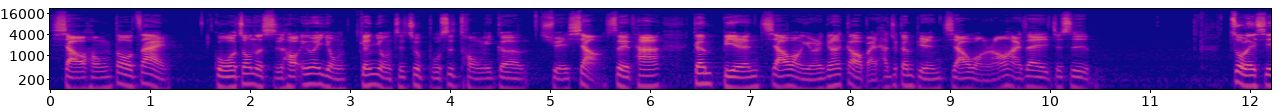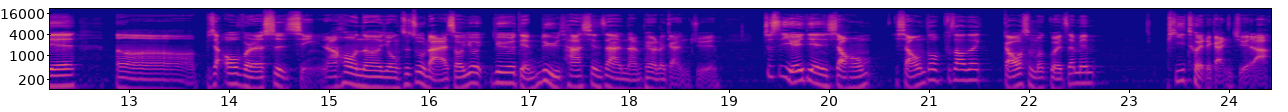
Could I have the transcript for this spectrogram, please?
小红豆在。国中的时候，因为永跟永之助不是同一个学校，所以他跟别人交往，有人跟他告白，他就跟别人交往，然后还在就是做了一些呃比较 over 的事情。然后呢，永之助来的时候，又又有点绿他现在的男朋友的感觉，就是有一点小红小红都不知道在搞什么鬼，在那边劈腿的感觉啦。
